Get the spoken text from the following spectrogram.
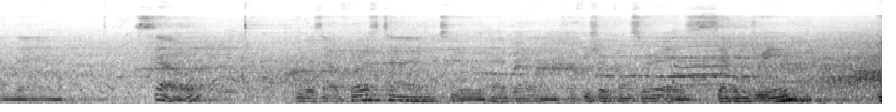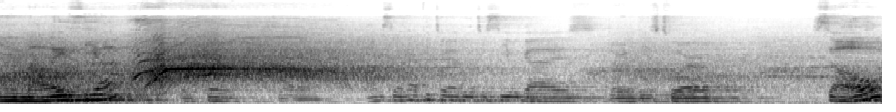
And then, so. It was our first time to have an official concert at Seven Dream in Malaysia. So, I'm so happy to be able to see you guys during this tour. So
